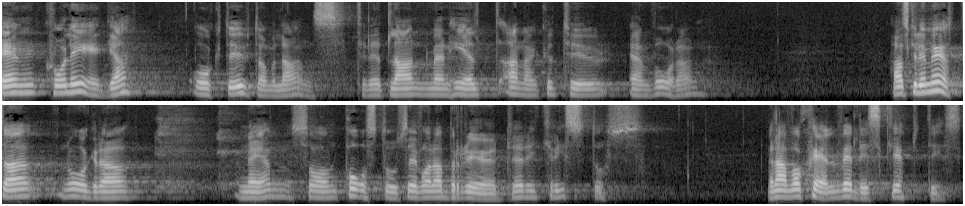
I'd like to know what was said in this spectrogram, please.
En kollega åkte utomlands till ett land med en helt annan kultur än våran. Han skulle möta några män som påstod sig vara bröder i Kristus. Men han var själv väldigt skeptisk.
